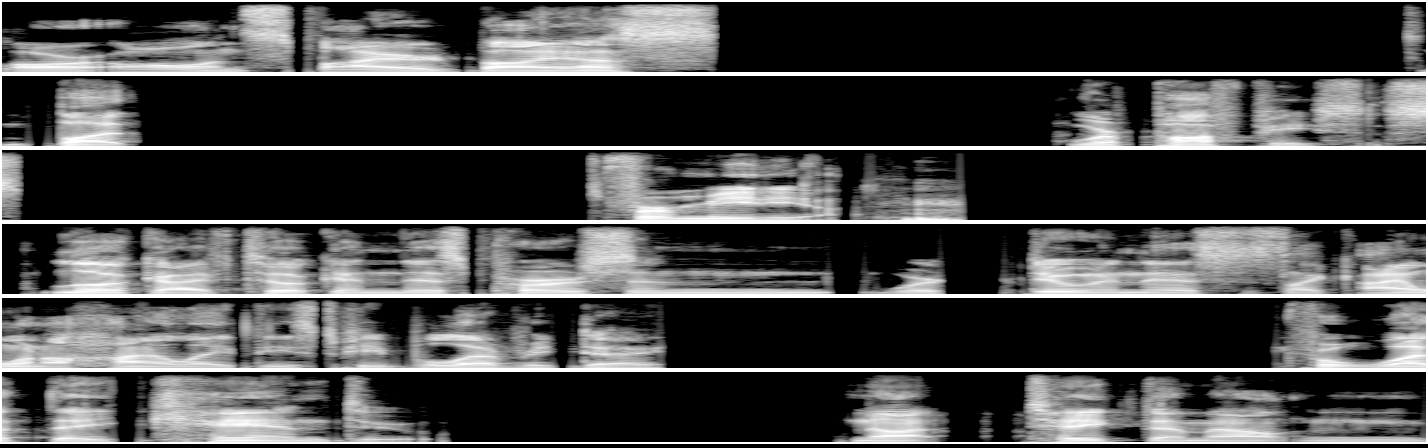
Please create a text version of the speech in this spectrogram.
are all inspired by us, but we're puff pieces for media. Look, I've taken this person, we're doing this. It's like I want to highlight these people every day for what they can do, not take them out and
